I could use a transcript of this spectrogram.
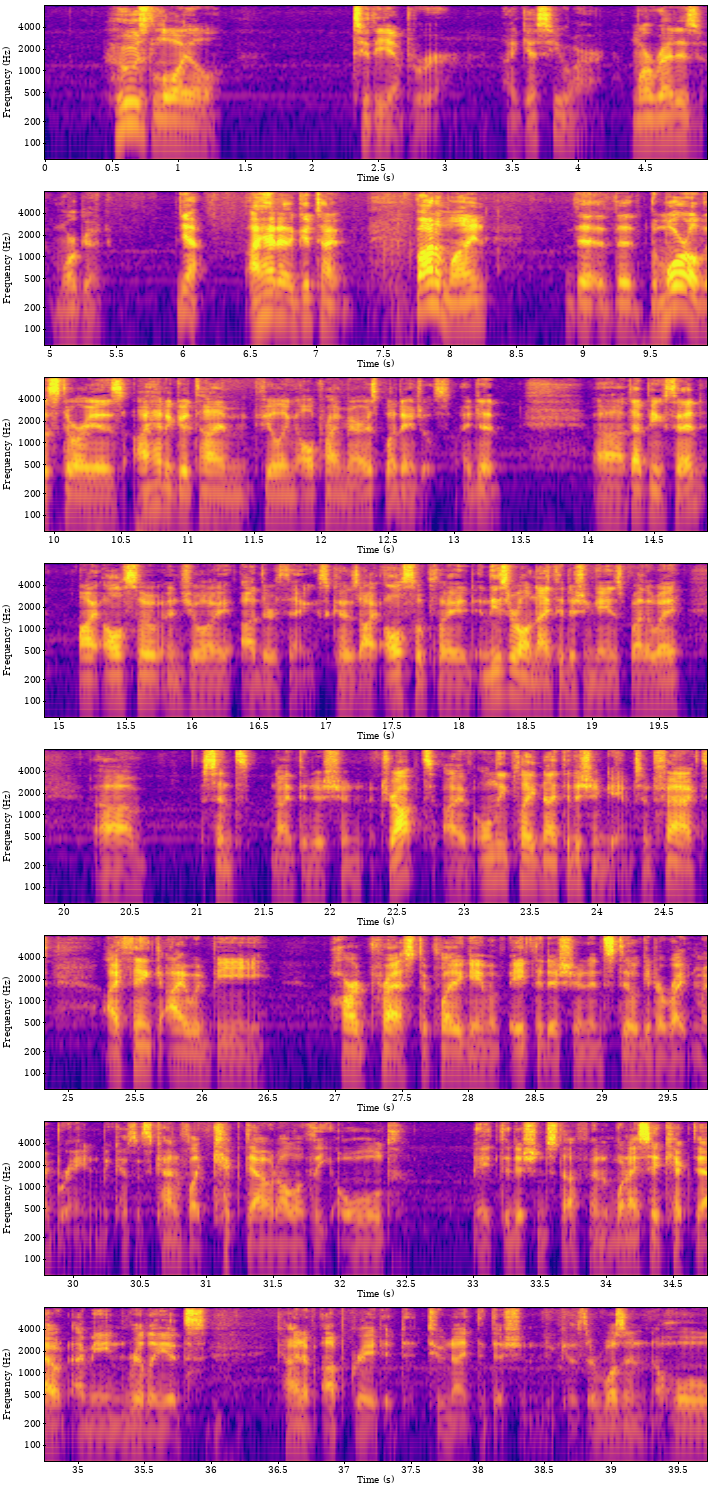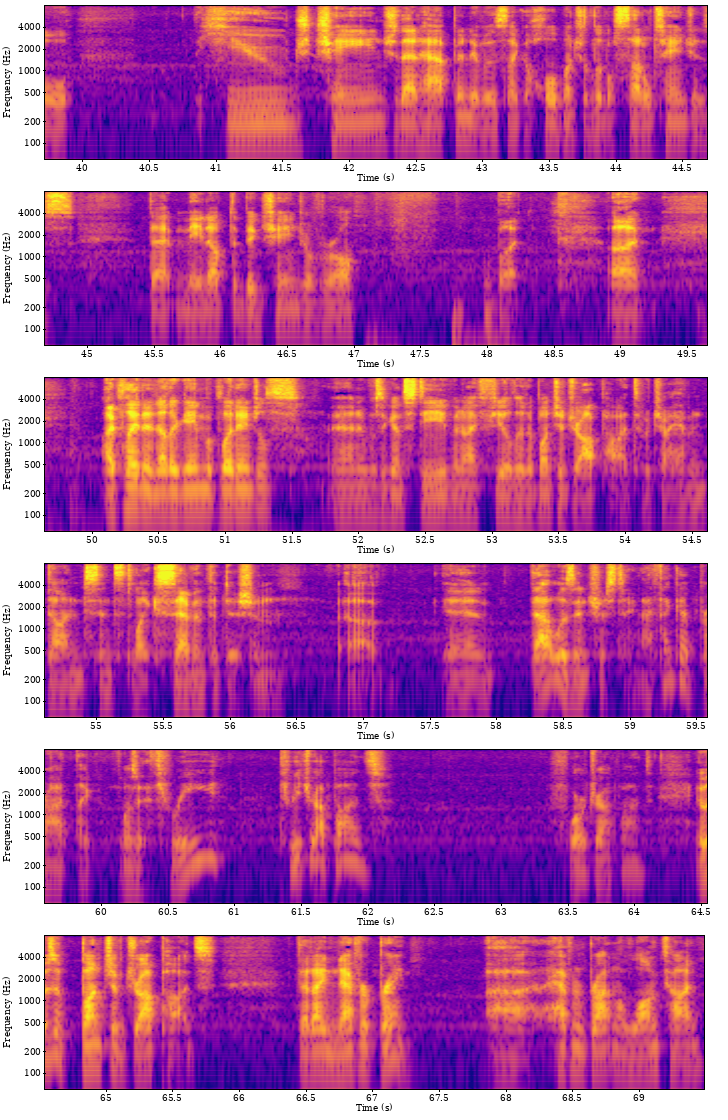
Who's loyal to the Emperor? I guess you are. More red is more good. Yeah, I had a good time bottom line, the, the the moral of the story is I had a good time feeling all Primaris Blood Angels. I did. Uh, that being said, I also enjoy other things because I also played, and these are all 9th edition games, by the way. Uh, since 9th edition dropped, I've only played 9th edition games. In fact, I think I would be hard pressed to play a game of 8th edition and still get it right in my brain because it's kind of like kicked out all of the old 8th edition stuff. And when I say kicked out, I mean really it's kind of upgraded to ninth edition because there wasn't a whole huge change that happened. It was like a whole bunch of little subtle changes that made up the big change overall. But uh, I played another game of Blood Angels, and it was against Steve, and I fielded a bunch of drop pods, which I haven't done since like seventh edition, uh, and that was interesting. I think I brought like was it three, three drop pods, four drop pods. It was a bunch of drop pods that I never bring. Uh, haven't brought in a long time.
